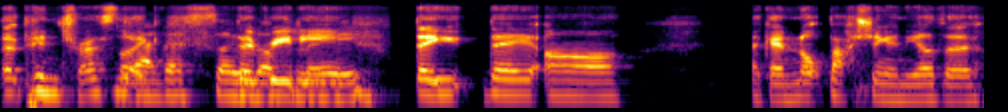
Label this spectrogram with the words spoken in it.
at Pinterest. Like yeah, they're so they really they they are again not bashing any other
